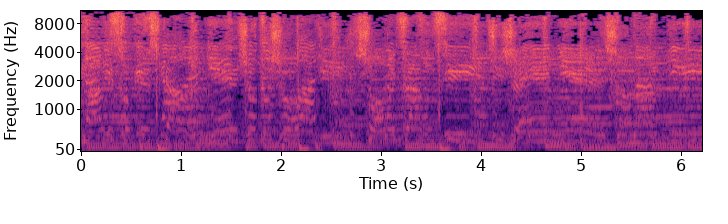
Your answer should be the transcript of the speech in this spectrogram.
Na vysokej skale niečo dušu ladí, človek zrazu cíti, že je niečo nad ním.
